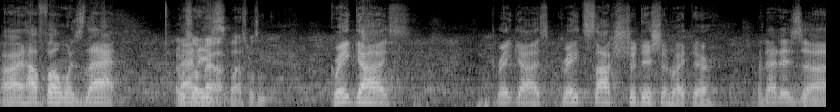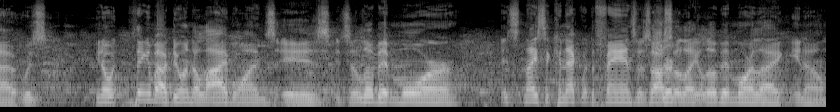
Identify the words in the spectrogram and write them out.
All right, how fun was that? It was That on is- last, wasn't? Great guys. Great guys. Great Sox tradition right there. And that is uh, was, you know, the thing about doing the live ones is it's a little bit more. It's nice to connect with the fans, but it's also Sure. like a little bit more like you know,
